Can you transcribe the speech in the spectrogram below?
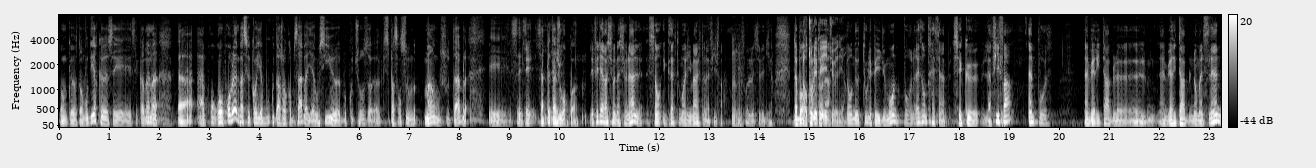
Donc euh, autant vous dire que c'est quand même un, un, gros problème parce que quand il y a beaucoup d'argent comme ça, bah, il y a aussi euh, beaucoup de choses euh, qui se passent en sous-main ou sous table et, ça pète un jour quoi. Les fédérations nationales sont exactement à l'image de la FIFA. Mhm. Il faut le, se le dire. D'abord dans tous les pays, tu veux dire Dans tous les pays du monde pour une raison très simple, c'est que la FIFA impose un véritable un véritable no man's land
